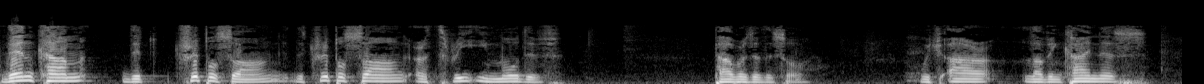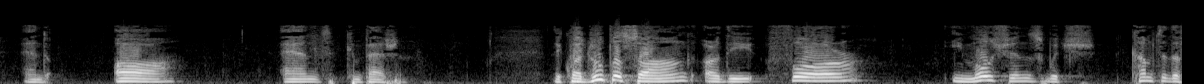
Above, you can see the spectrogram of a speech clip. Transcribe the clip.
Then come the triple song. The triple song are three emotive powers of the soul, which are loving kindness and awe and compassion. The quadruple song are the four emotions which come to the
